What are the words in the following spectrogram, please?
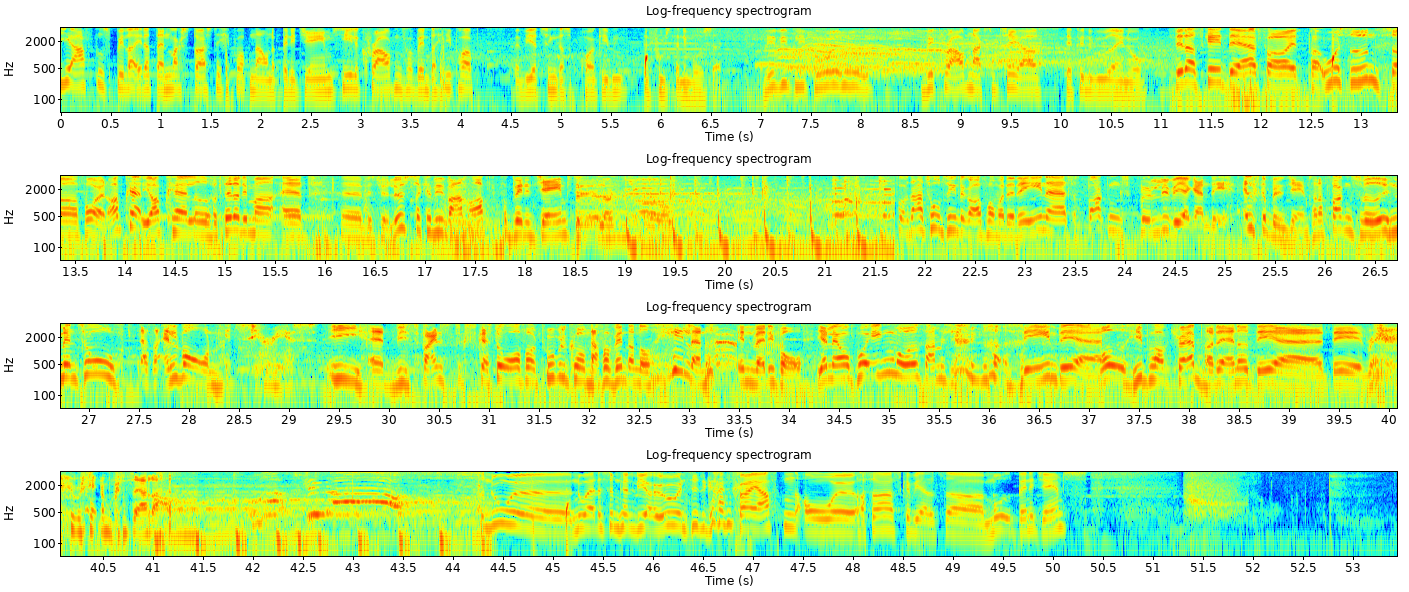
I aften spiller et af Danmarks største hiphop-navne, Benny James. Hele crowden forventer hiphop, men vi har tænkt os at prøve at give dem det fuldstændig modsat. Vil vi blive buet ud? Vil crowden acceptere os? Det finder vi ud af nu. Det, der er sket, det er, at for et par uger siden, så får jeg et opkald. I opkaldet fortæller de mig, at øh, hvis vi har lyst, så kan vi varme op for Benny James. For der er to ting, der går op for mig. Det, det ene er, altså fucking selvfølgelig vil jeg gerne det. Jeg elsker Benny James. Han er fucking svedig. Men to, altså alvoren. It's serious. I, at vi faktisk skal stå over for et publikum, der forventer noget helt andet, end hvad de får. Jeg laver på ingen måde samme genre. Det ene, det er rød hip-hop trap, og det andet, det er, det er random koncerter. Så nu, øh, nu er det simpelthen lige at øve en sidste gang før i aften, og, øh, og så skal vi altså mod Benny Jams.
